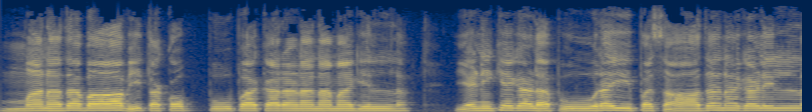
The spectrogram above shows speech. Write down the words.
ಮನದ ಭಾವಿತ ಕೊಪ್ಪುಪಕರಣ ನಮಗಿಲ್ಲ. ಎಣಿಕೆಗಳ ಪೂರೈಪ ಸಾಧನಗಳಿಲ್ಲ.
